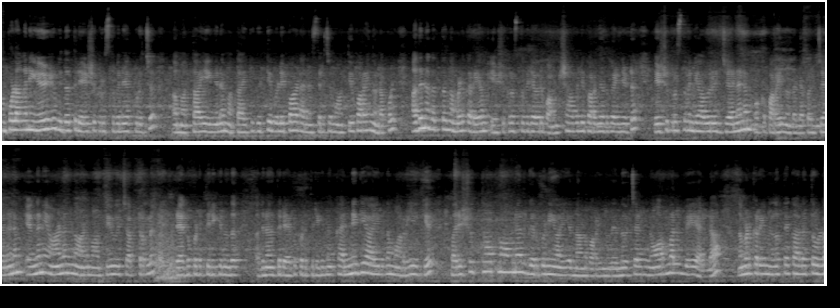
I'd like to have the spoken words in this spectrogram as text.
അപ്പോൾ അങ്ങനെ ഏഴ് വിധത്തിൽ യേശു ക്രിസ്തുവിനെക്കുറിച്ച് മത്തായി ഇങ്ങനെ മത്തായിക്ക് കിട്ടിയ വെളിപ്പാടനുസരിച്ച് മാത്യു പറയുന്നുണ്ട്. അപ്പോൾ അതിനകത്ത് നമ്മൾക്കറിയാം യേശു ക്രിസ്തുവിന്റെ ഒരു വംശാവലി പറഞ്ഞത് കഴിഞ്ഞിട്ട് യേശു ക്രിസ്തുവിന്റെ ആ ഒരു ജനനം ഒക്കെ പറയുന്നുണ്ടല്ലോ. അപ്പോൾ ജനനം എങ്ങനെയാണെന്നാണ് മാത്യു ചാപ്റ്ററിൽ രേഖപ്പെടുത്തിയിരിക്കുന്നത്. അതിനകത്ത് രേഖപ്പെടുത്തിയിരിക്കുന്നത് കന്യകയായിരുന്ന മറിയയ്ക്ക് പരിശുദ്ധാത്മാവിനാൽ ഗർഭിണിയായി എന്നാണ് പറയുന്നത്. എന്ന് വെച്ചാൽ നോർമൽ വേ അല്ല. നമ്മൾക്കറിയാം ഇന്നത്തെ കാലത്തുള്ള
